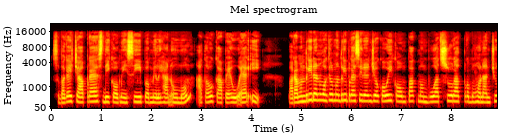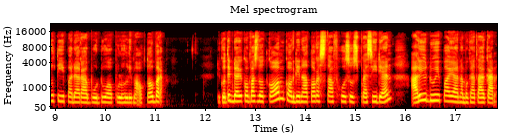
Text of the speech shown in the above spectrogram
sebagai capres di Komisi Pemilihan Umum atau KPU RI. Para menteri dan wakil menteri Presiden Jokowi kompak membuat surat permohonan cuti pada Rabu 25 Oktober. Dikutip dari Kompas.com, Koordinator Staf Khusus Presiden Ali Dwi Payana mengatakan,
